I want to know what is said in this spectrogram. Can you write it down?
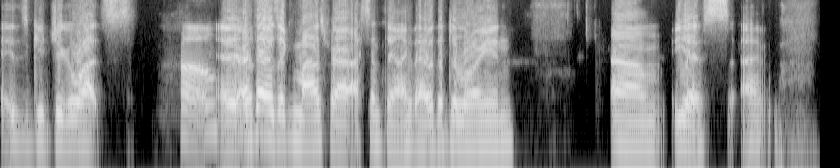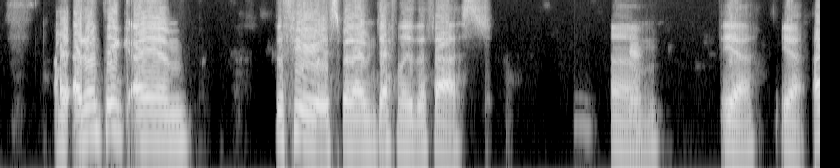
it's good gigawatts Oh, I, I thought it was like miles per hour, something like that with a DeLorean. Um, yes, I, I, I don't think I am the furious, but I'm definitely the fast. Um, yeah, yeah. I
